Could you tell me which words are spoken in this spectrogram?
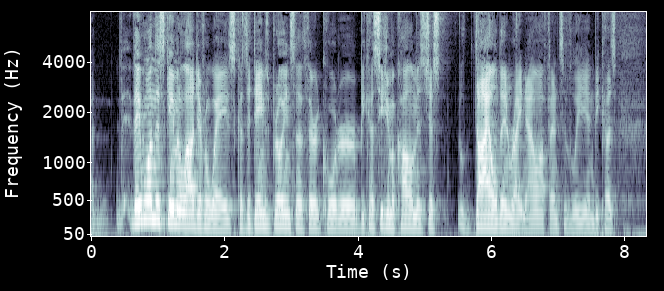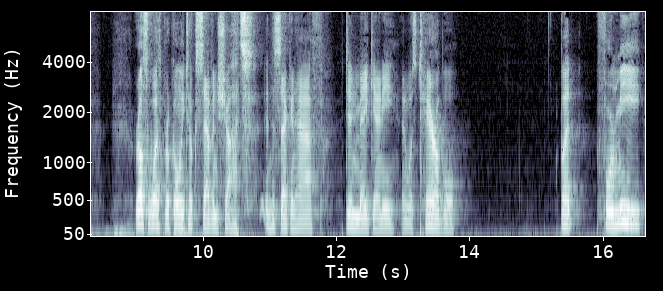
Uh, they won this game in a lot of different ways because of Dame's brilliance in the third quarter, because CJ McCollum is just dialed in right now offensively, and because Russell Westbrook only took seven shots in the second half, didn't make any, and was terrible. But for me,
